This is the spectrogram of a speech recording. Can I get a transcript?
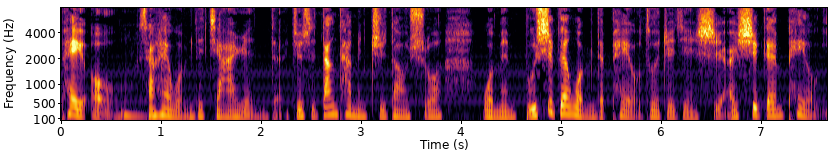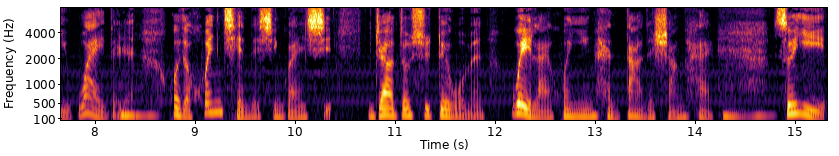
配偶伤害我们的家人的，就是当他们知道说我们不是跟我们的配偶做这件事，而是跟配偶以外的人或者婚前的性关系，你知道都是对我们未来婚姻很大的伤害。所以，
